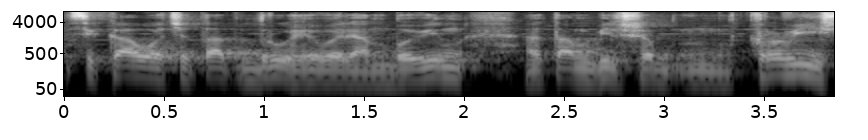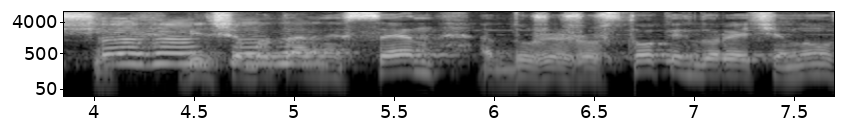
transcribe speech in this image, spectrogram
цікаво читати другий варіант, бо він е, там більше м, кровіщий, більше батальних сцен, дуже жорстоких, до речі. Ну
